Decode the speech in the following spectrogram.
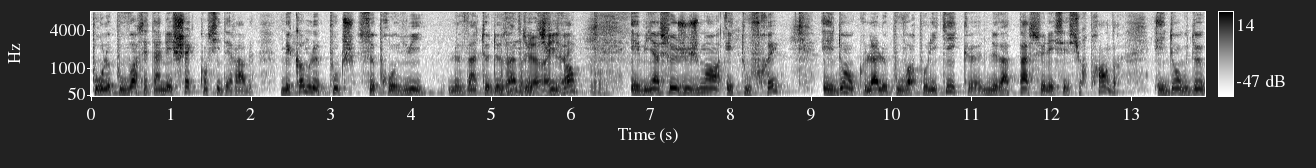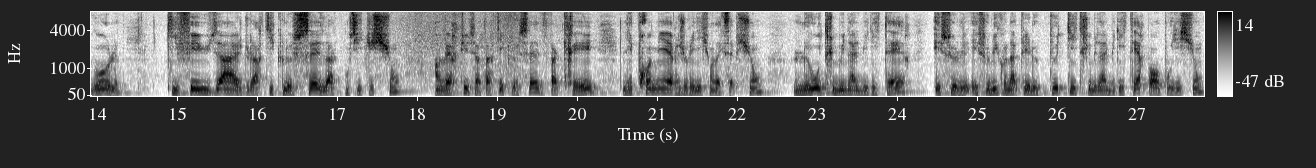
pour le pouvoir, c'est un échec considérable. Mais comme le putsch se produit le 22 avril suivant, eh bien ce jugement est tout frais. Et donc là, le pouvoir politique ne va pas se laisser surprendre. Et donc De Gaulle, qui fait usage de l'article 16 de la Constitution, en vertu de cet article 16, va créer les premières juridictions d'exception, le haut tribunal militaire et, celui qu'on appelait le petit tribunal militaire par opposition,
